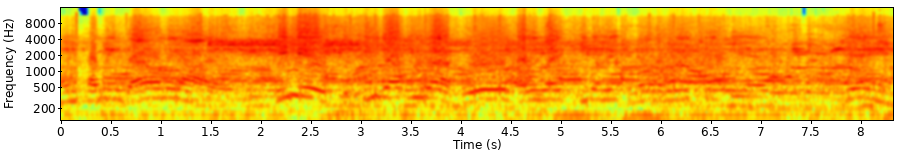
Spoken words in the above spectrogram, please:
And coming down the aisle, he is the TWF World Heavyweight, TWF World Heavyweight Champion, James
